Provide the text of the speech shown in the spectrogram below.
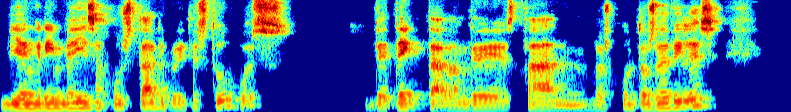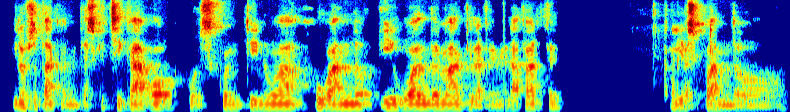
bien Green Bay es ajustar, lo dices tú, pues detecta dónde están los puntos débiles y los ataca, mientras que Chicago pues continúa jugando igual de mal que la primera parte y es cuando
